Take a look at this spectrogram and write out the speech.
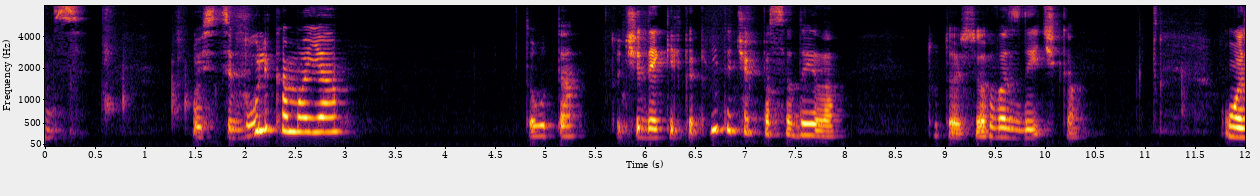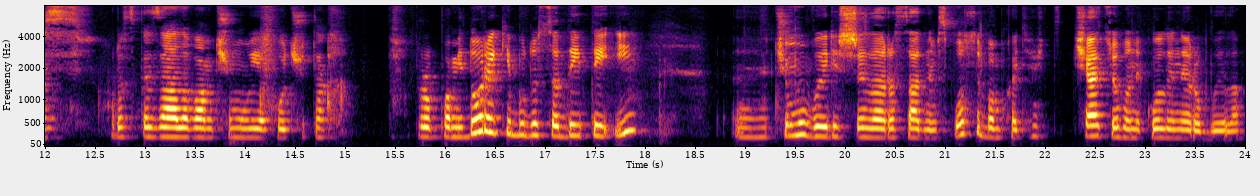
Ось. Ось цибулька моя. Тут. Тут ще декілька квіточок посадила. Тут ось гвоздичка. Ось розказала вам, чому я хочу так про помідори, які буду садити, і е, чому вирішила розсадним способом, хоча цього ніколи не робила.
